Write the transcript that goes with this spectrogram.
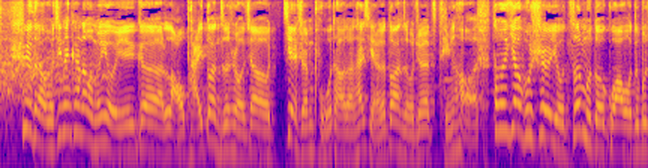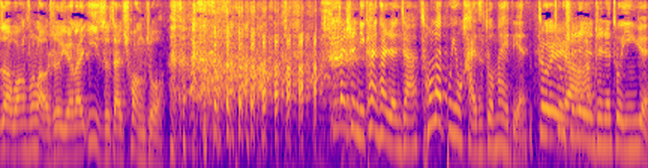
是的，我今天看到我们有一个老牌段子手叫剑神葡萄的，他写了个段子，我觉得挺好的。他说：“要不是有这么多瓜，我都不知道汪峰老师原来一直在创作。”但是你看看人家，从来不用孩子做卖点，对，就是认认真真做音乐。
